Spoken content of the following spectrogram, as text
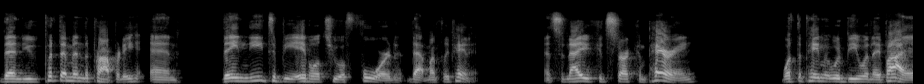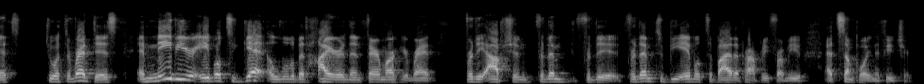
then you put them in the property and they need to be able to afford that monthly payment. And so now you can start comparing what the payment would be when they buy it to what the rent is and maybe you're able to get a little bit higher than fair market rent for the option for them for the for them to be able to buy the property from you at some point in the future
